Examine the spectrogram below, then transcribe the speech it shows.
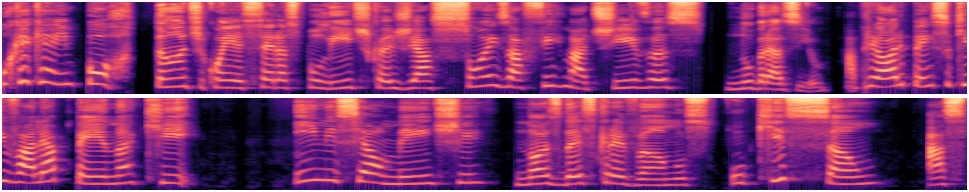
Por que, que é importante conhecer as políticas de ações afirmativas no Brasil? A priori, penso que vale a pena que, inicialmente, nós descrevamos o que são as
